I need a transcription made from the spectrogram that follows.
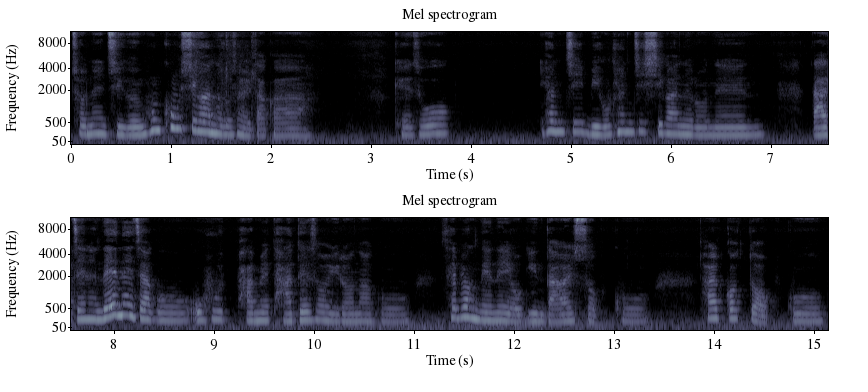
저는 지금 홍콩 시간으로 살다가 계속 현지, 미국 현지 시간으로는 낮에는 내내 자고 오후 밤에 다 돼서 일어나고 새벽 내내 여긴 나갈 수 없고 할 것도 없고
